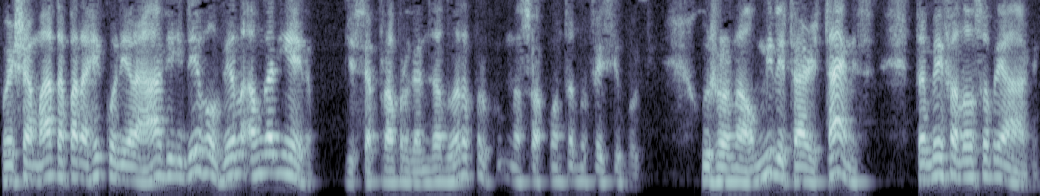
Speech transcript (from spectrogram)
foi chamada para recolher a ave e devolvê-la a um galinheiro, disse a própria organizadora na sua conta no Facebook. O jornal Military Times também falou sobre a ave.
